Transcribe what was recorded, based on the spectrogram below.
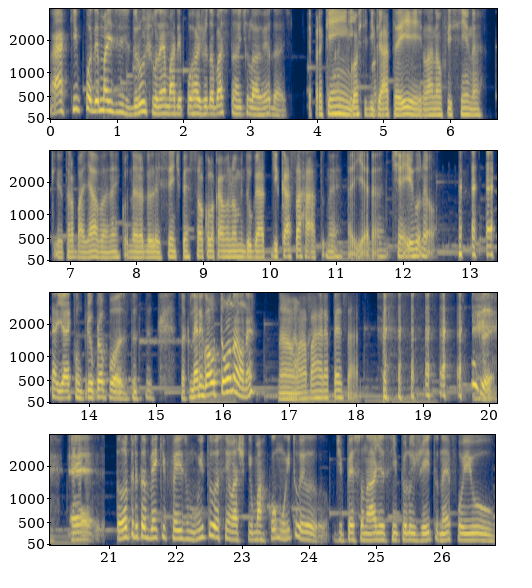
Aqui poder mais esdrúxulo, né? Mas depois ajuda bastante lá, é verdade. É pra quem gosta de gato aí, lá na oficina, que eu trabalhava, né? Quando era adolescente, o pessoal colocava o nome do gato de caça-rato, né? Aí era, não tinha erro, não. Já cumpriu o propósito. Só que não era igual o tom, não, né? Não, não. a barra era pesada. pois é. é. Outro também que fez muito, assim, eu acho que marcou muito eu, de personagem, assim, pelo jeito, né? Foi o.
